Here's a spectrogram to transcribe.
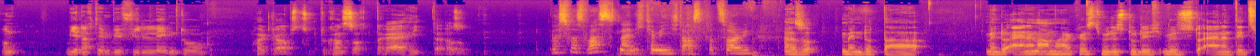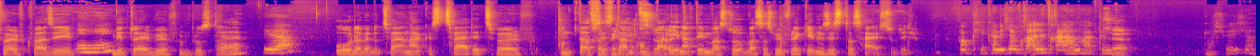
Und je nachdem, wie viel Leben du halt glaubst, du kannst auch drei Hitte. Also, Was, was, was? Nein, ich kenne mich nicht aus gerade, sorry. also wenn du da. Wenn du einen anhackelst, würdest du dich, würdest du einen D12 quasi virtuell würfeln plus 3. Ja? Oder wenn du zwei anhackelst, zwei D12. Und das So ist viel dann, und da, halt. je nachdem, was, du, was das Würfelergebnis ist, das heilst du dich. Okay, kann ich einfach alle drei anhakeln? So, Sicher.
